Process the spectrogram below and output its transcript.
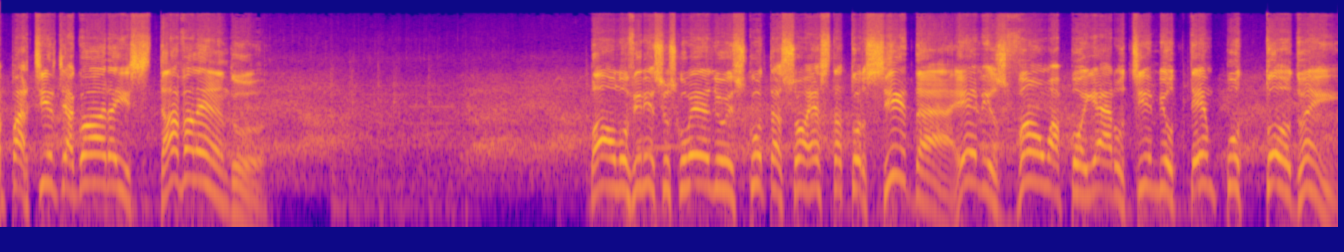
A partir de agora está valendo. Paulo Vinícius Coelho, escuta só esta torcida. Eles vão apoiar o time o tempo todo, hein?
